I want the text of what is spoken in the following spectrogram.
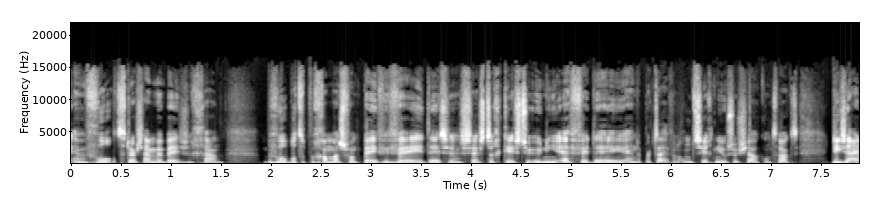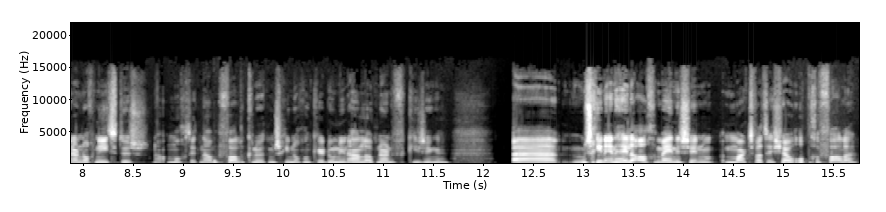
en Volt. Daar zijn we mee bezig gegaan. Bijvoorbeeld de programma's van PVV, D66, ChristenUnie, FVD en de Partij van Omtzigt, Nieuw Sociaal Contract. Die zijn er nog niet. Dus nou, mocht dit nou bevallen, kunnen we het misschien nog een keer doen in aanloop naar de verkiezingen. Uh, misschien in hele algemene zin. Mart, wat is jou opgevallen?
